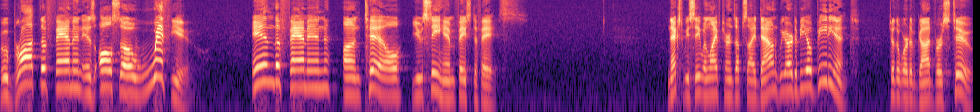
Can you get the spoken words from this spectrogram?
who brought the famine, is also with you in the famine until you see him face to face. Next, we see when life turns upside down, we are to be obedient to the word of God, verse 2.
